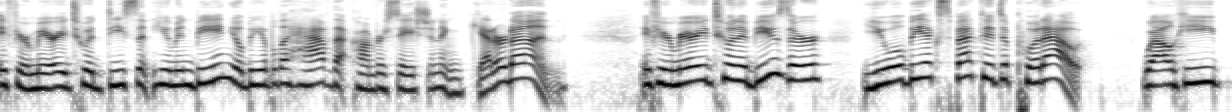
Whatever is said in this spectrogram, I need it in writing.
If you're married to a decent human being, you'll be able to have that conversation and get her done. If you're married to an abuser, you will be expected to put out while he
